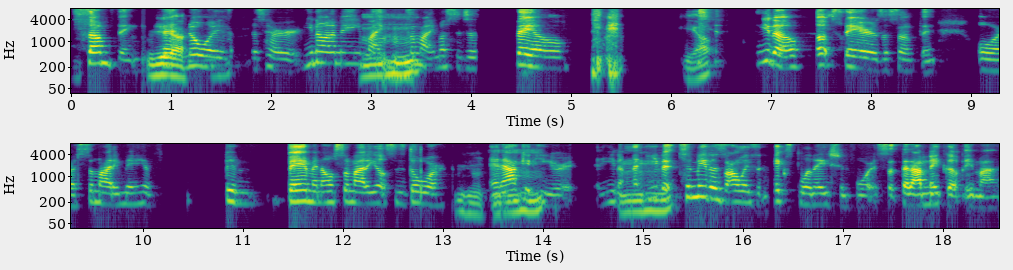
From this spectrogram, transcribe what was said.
something Yeah. that noise I just heard. You know what I mean? Like Mhm. somebody must have just fell, Yep. you know, upstairs or something, or somebody may have been bamming on somebody else's door Mhm. and I could Mhm. hear it. You know, Mhm. you know, to me, there's always an explanation for it so that I make up in my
